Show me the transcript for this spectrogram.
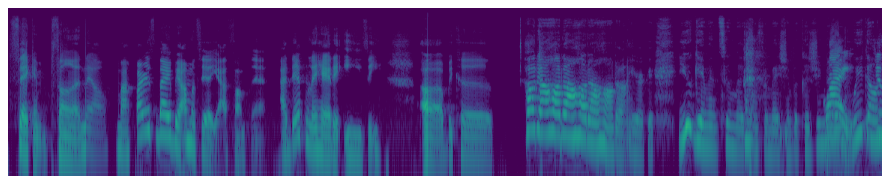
second son. Now, my first baby, I'm gonna tell y'all something. I definitely had it easy, uh, because Hold on, hold on, hold on, hold on, Erica. You giving too much information because you know right. we gonna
